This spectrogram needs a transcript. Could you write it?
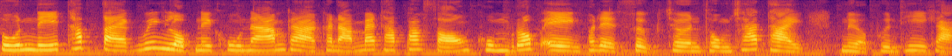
ศูนย์หนีทับแตกวิ่งหลบในคูน้ำค่ะ ขณะแม่ทัพภาคสองคุมรบเองเผด็จศึกเชิญธงชาติไทยเหนือพื้นที่ค่ะ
